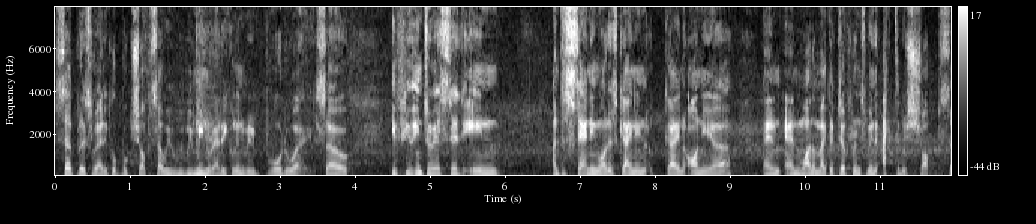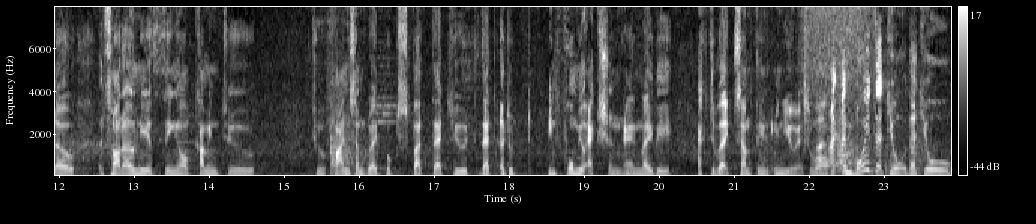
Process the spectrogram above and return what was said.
surplus radical bookshop. So we, we mean radical in a very broad way. So, if you're interested in understanding what is going going on here. And, and want to make a difference. We're an activist shop, so it's not only a thing of coming to to find some great books, but that you that it would inform your action and maybe activate something in you as well. I, I'm buoyed that your that your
